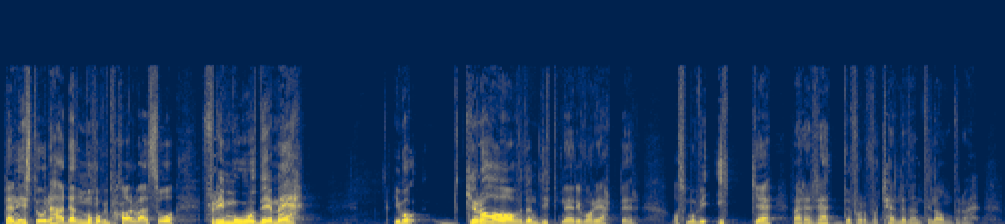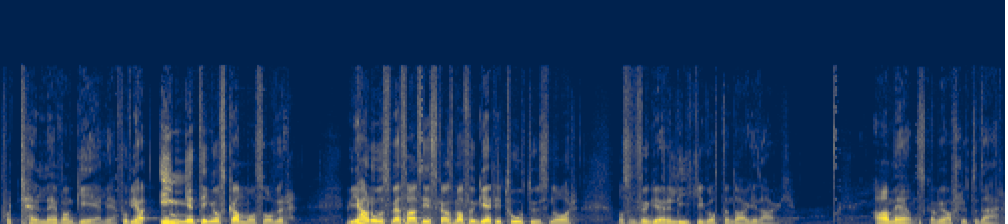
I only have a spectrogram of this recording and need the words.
Den historien her, den må vi bare være så frimodige med vi må grave dem dypt ned i våre hjerter, og så må vi ikke være redde for å fortelle den til andre. Fortelle evangeliet. For vi har ingenting å skamme oss over. Vi har noe som jeg sa sist gang, som har fungert i 2000 år, og som fungerer like godt en dag i dag. Amen. Skal vi avslutte der?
